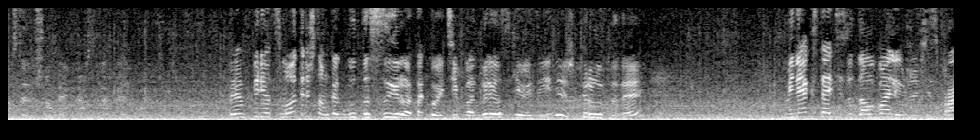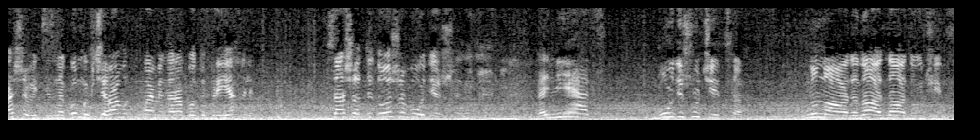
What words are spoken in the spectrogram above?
до следующего перекрестка опять. Прям вперед смотришь, там как будто сыро такой, типа, отблескивает. Видишь? Круто, да? Меня, кстати, задолбали уже все спрашивать, и знакомые. Вчера мы к маме на работу приехали. Саша, а ты тоже водишь? Да нет, будешь учиться. Ну надо, надо, надо учиться.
